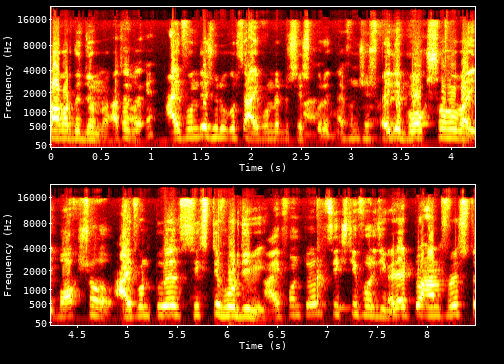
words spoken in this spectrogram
লাভারদের জন্য। আচ্ছা আইফোন দিয়ে শুরু করছে আইফোনটা একটু শেষ করে দিই। আইফোন শেষ এই যে বক্স সহ ভাই। বক্স সহ। IPhone twelve sixty four GB iPhone twelve sixty four GB এটা একটু আনফ্রেশ তো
